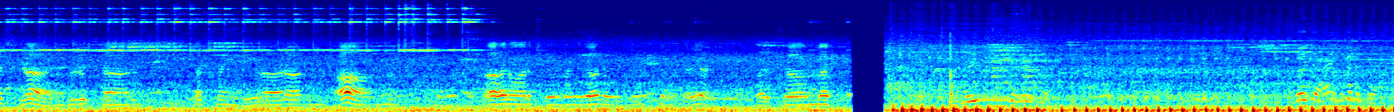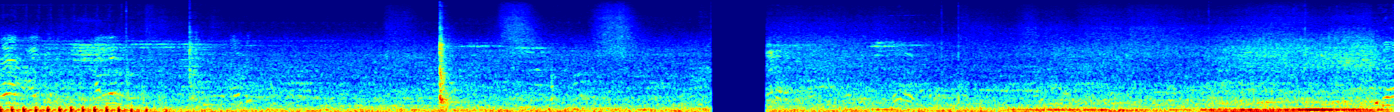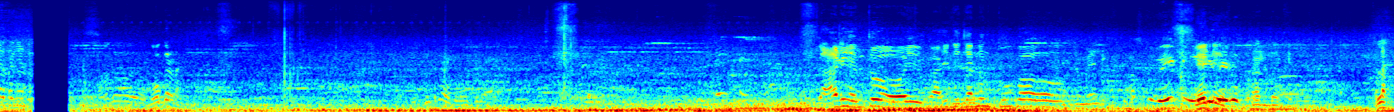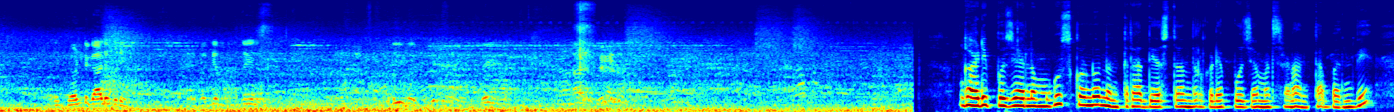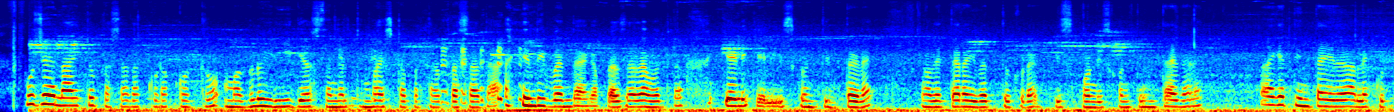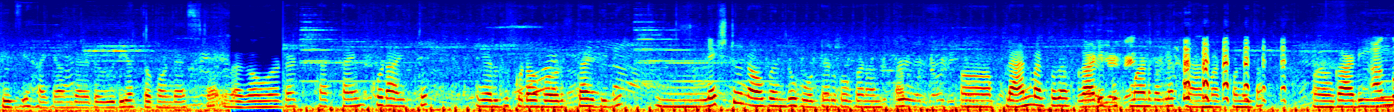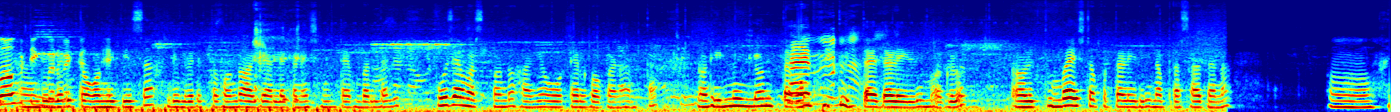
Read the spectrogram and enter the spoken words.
तस्यादिगुरुभ्यां तस्मै देवाराधनां परमार्थं मङ्गलादयं ಅಲ್ಲ ಅದು ದೊಡ್ಡ ಗಾಡಿ ಬಿಡಿ. ಅದ್ರ ಬಗ್ಗೆ ಮಾತೇ ಇಲ್ಲ. ಗಾಡಿ ಪೂಜೆ ಎಲ್ಲ ಮುಗಿಸ್ಕೊಂಡು ನಂತರ ದೇವಸ್ಥಾನದೊಳಗಡೆ ಪೂಜೆ ಮಾಡಿಸೋಣ ಅಂತ ಬಂದ್ವಿ. ಪೂಜೆ ಎಲ್ಲ ಆಯಿತು ಪ್ರಸಾದ ಕೂಡ ಕೊಟ್ಟರು ಮಗಳು ಇಡೀ ದೇವಸ್ಥಾನದಲ್ಲಿ ತುಂಬ ಇಷ್ಟಪಡ್ತಾಳೆ ಪ್ರಸಾದ. ಇಲ್ಲಿ ಬಂದಾಗ ಪ್ರಸಾದ ಮಾತ್ರ ಕೇಳಿ ಕೇಳಿ ಇಸ್ಕೊಂಡು ತಿಂತಾಳೆ. ಅದೇ ಥರ ಇವತ್ತು ಕೂಡ ಇಸ್ಕೊಂಡು ಇಸ್ಕೊಂಡು ತಿಂತಾ ಇದ್ದಾಳೆ. ಹಾಗೆ ತಿಂತಾ ಇದ್ದಾರೆ ಅಲ್ಲೇ ಕೂತಿದ್ವಿ. ಹಾಗೆ ಒಂದೆರಡು ವಿಡಿಯೋ ತೊಗೊಂಡೆ ಅಷ್ಟೇ. ಇವಾಗ ಹೊರಡೋ ಟೈಮ್ ಕೂಡ ಆಯಿತು. ಎಲ್ಲರೂ ಕೂಡ ಹೊರಡ್ತಾ ಇದ್ದೀವಿ. ನೆಕ್ಸ್ಟು ನಾವು ಬಂದು ಹೋಟೆಲ್ಗೆ ಹೋಗೋಣ ಅಂತ ಪ್ಲ್ಯಾನ್ ಮಾಡ್ಕೊಂಡು ಗಾಡಿ ಬುಕ್ ಮಾಡಿದಾಗಲೇ ಪ್ಲ್ಯಾನ್ ಮಾಡ್ಕೊಂಡಿದ್ದು. ಗಾಡಿ ಡೆಲಿವರಿ ತೊಗೊಂಡಿದ್ವಿ ಸರ್. ಡೆಲಿವರಿ ತೊಗೊಂಡು ಹಾಗೆ ಅಲ್ಲೇ ಗಣೇಶನ ಟೆಂಪಲ್ದಲ್ಲಿ ಪೂಜೆ ಮಾಡಿಸ್ಕೊಂಡು ಹಾಗೆ ಹೋಟೆಲ್ಗೆ ಹೋಗೋಣ ಅಂತ. ನೋಡಿ ಇನ್ನೂ ಇನ್ನೊಂದು ತಗೊಂಡು ತಿಂತಾ ಇದ್ದಾಳೆ ಇಲ್ಲಿ ಮಗಳು. ಅವಳಿಗೆ ತುಂಬ ಇಷ್ಟಪಡ್ತಾಳೆ ಇಲ್ಲಿನ ಪ್ರಸಾದನ.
